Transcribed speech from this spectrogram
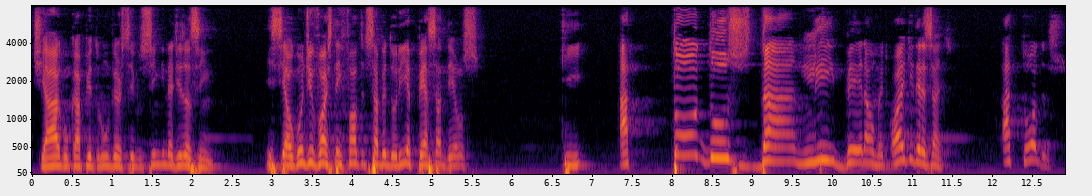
Tiago, capítulo 1, versículo 5, ainda diz assim: E se algum de vós tem falta de sabedoria, peça a Deus, que a todos dá liberalmente. Olha que interessante. A todos.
